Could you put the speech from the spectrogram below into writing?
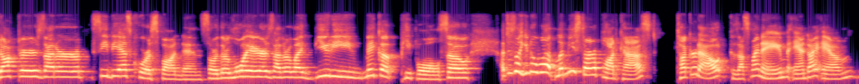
doctors that are CBS correspondents, or they're lawyers that are like beauty makeup people. So I just like, you know what? Let me start a podcast, Tuckered Out, because that's my name, and I am,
